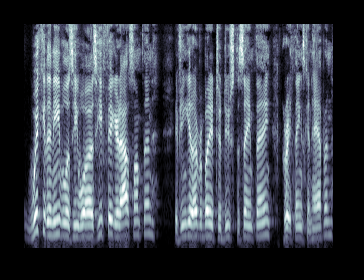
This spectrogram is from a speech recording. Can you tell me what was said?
wicked and evil as he was, he figured out something? If you can get everybody to do the same thing, great things can happen.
